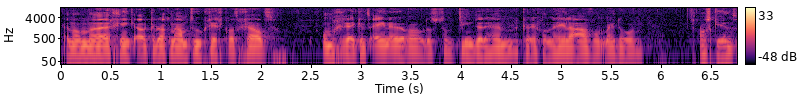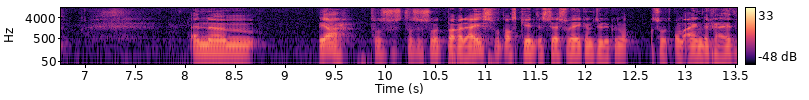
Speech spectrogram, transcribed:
En dan uh, ging ik elke dag naar hem toe, kreeg ik wat geld. Omgerekend 1 euro, dus dan 10 dirham. Daar kun je gewoon de hele avond mee door, als kind. En um, ja, het was, het was een soort paradijs. Want als kind is zes weken natuurlijk een, soort oneindigheid.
